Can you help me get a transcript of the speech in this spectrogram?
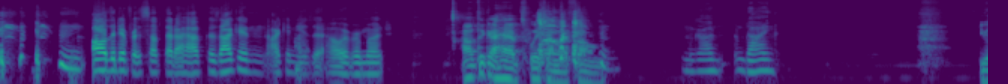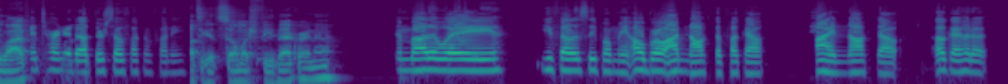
all the different stuff that I have cuz I can I can use it however much. I don't think I have Twitch on my phone. Oh my god, I'm dying. You live? And turn it up. They're so fucking funny. about to get so much feedback right now. And by the way, you fell asleep on me. Oh bro, I knocked the fuck out. I knocked out. Okay, hold up.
